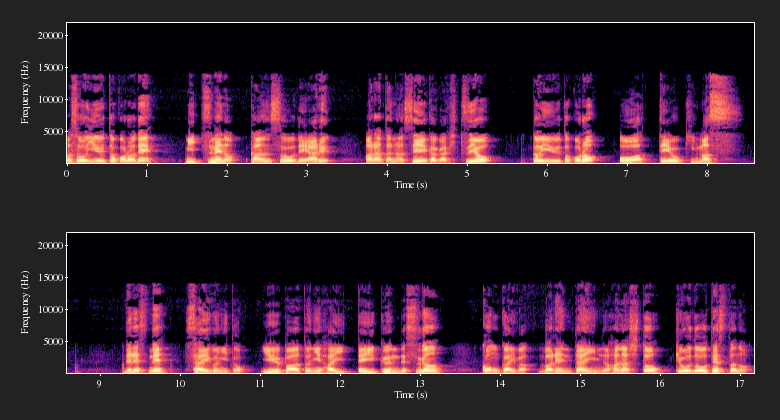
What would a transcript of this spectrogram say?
まあ、そういうところで、三つ目の感想である、新たな成果が必要というところ、終わっておきます。でですね、最後にというパートに入っていくんですが、今回はバレンタインの話と共同テストの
